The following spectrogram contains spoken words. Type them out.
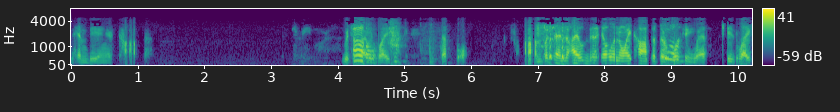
him being a cop, which I Oh, was like, fuck. that's cool. Um, but then I, the Illinois cop that they're working with, he's like,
